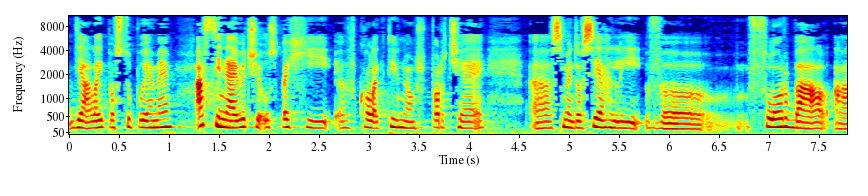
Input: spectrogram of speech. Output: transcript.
ďalej, postupujeme. Asi najväčšie úspechy v kolektívnom športe e, sme dosiahli v florbal a,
